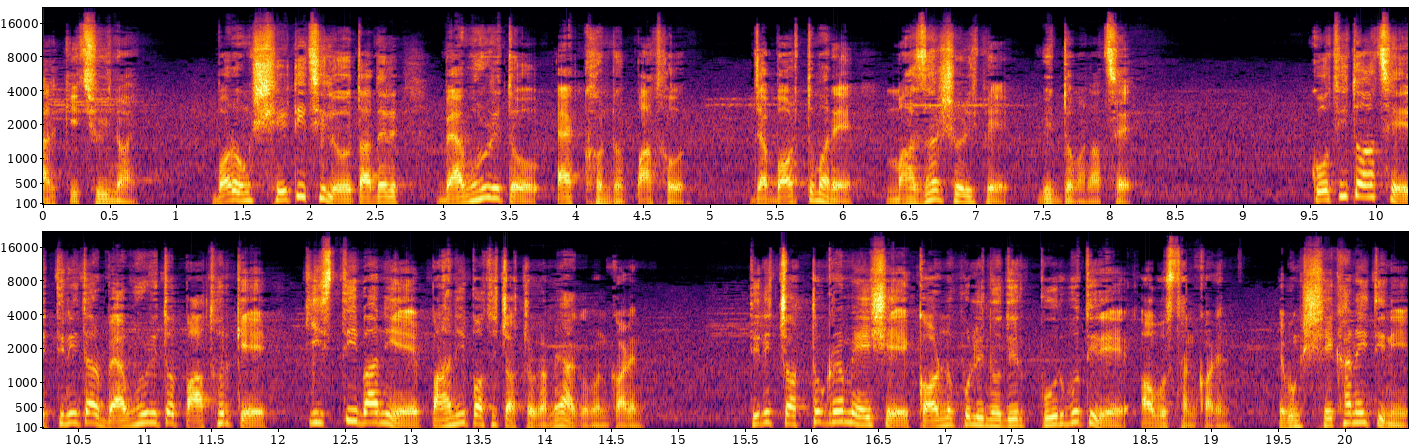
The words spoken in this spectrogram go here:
আর কিছুই নয়, বরং সেটি ছিল তাদের ব্যবহৃত একখণ্ড পাথর। যা বর্তমানে মাজার শরীফে বিদ্যমান আছে। কথিত আছে, তিনি তার ব্যবহৃত পাথরকে কিস্তি বানিয়ে পানিপথে চট্টগ্রামে আগমন করেন। তিনি চট্টগ্রামে এসে কর্ণফুলী নদীর পূর্ব তীরে অবস্থান করেন এবং সেখানেই তিনি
